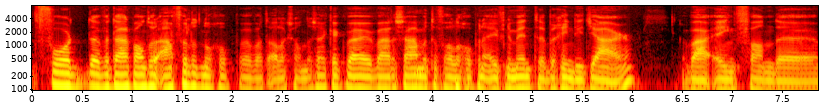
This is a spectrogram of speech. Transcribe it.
voordat we daar beantwoorden, aanvullend nog op uh, wat Alexander zei. Kijk, wij waren samen toevallig op een evenement begin dit jaar, waar een van de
